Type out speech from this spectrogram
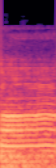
Uh...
